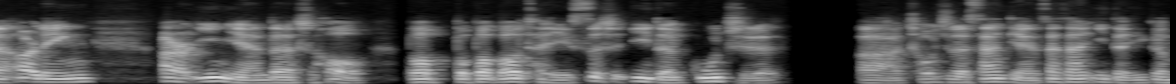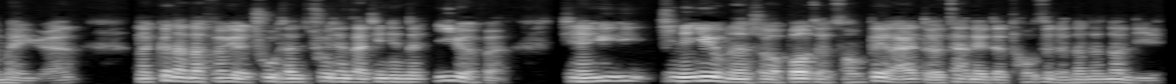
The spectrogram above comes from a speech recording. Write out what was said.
在二零二一年的时候，Bot Bot Bot 以四十亿的估值啊筹集了三点三三亿的一个美元。那更大的飞跃出现出现在今年的一月份，今年一今年一月份的时候，Bolt 从贝莱德在内的投资者那那那里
